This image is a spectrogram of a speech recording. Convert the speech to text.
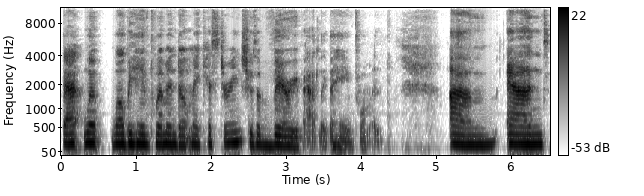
that well-behaved women don't make history? She was a very badly behaved woman, um, and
